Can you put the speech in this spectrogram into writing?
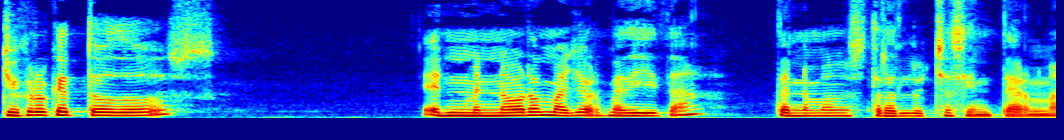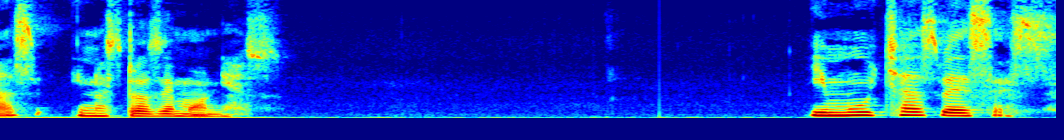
Yo creo que todos, en menor o mayor medida, tenemos nuestras luchas internas y nuestros demonios. Y muchas veces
